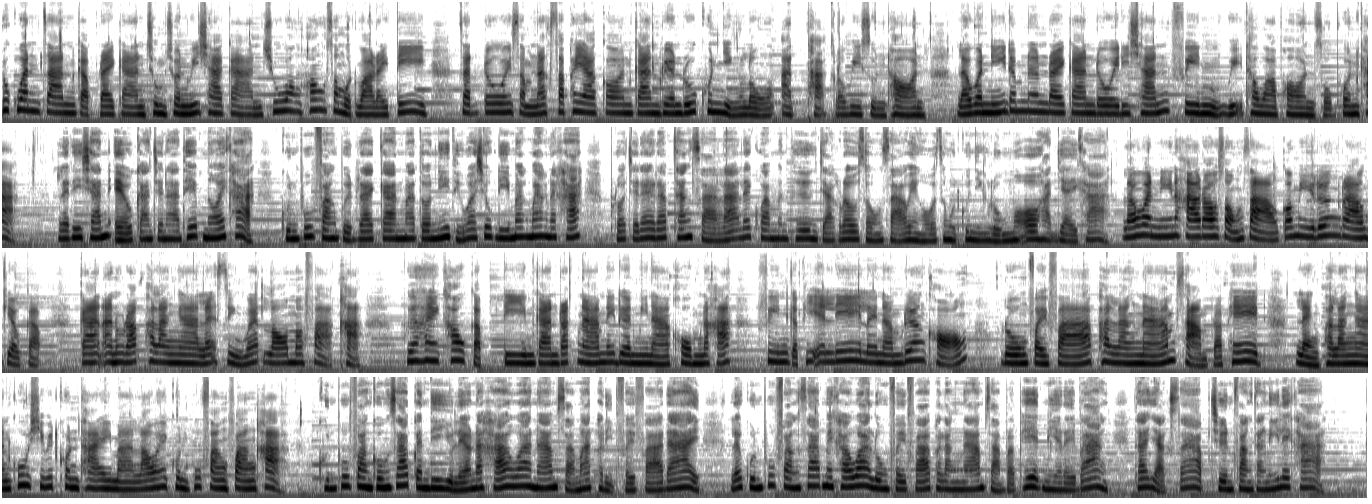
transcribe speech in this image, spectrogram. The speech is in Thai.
ทุกวันจันทร์กับรายการชุมชนวิชาการช่วงห้องสมุดวาไรตี้ จัดโดยสำนักทรัพยากรการเรียนรู้คุณหญิงหลงอัฏฐกรวีสุนทร และวันนี้ดำเนินรายการโดยดิฉัน ฟิน วิทวาพรโสพลค่ะ และดิฉันแอลการจนาเทพน้อยค่ะ คุณผู้ฟังเปิดรายการมาตอนนี้ถือว่าโชคดีมากๆนะคะ เพราะจะได้รับทั้งสาระและความบันเทิงจากเราสองสาวแห่งหอสมุดคุณหญิงหลงมอหัดใหญ่ค่ะ แล้ววันนี้นะคะเราสองสาวก็มีเรื่องราวเกี่ยวกับการอนุรักษ์พลังงานและสิ่งแวดล้อมมาฝากค่ะ เพื่อให้เข้ากับธีมการรักน้ำในเดือนมีนาคมนะคะ ฟินกับพี่เอลลี่เลยนำเรื่องของโรงไฟฟ้าพลังน้ำสามประเภท แหล่งพลังงานคู่ชีวิตคนไทยมาเล่าให้คุณผู้ฟังฟังค่ะ คุณผู้ฟังคงทราบกันดีอยู่แล้วนะคะ ว่าน้ำสามารถผลิตไฟฟ้าได้ แล้วคุณผู้ฟังทราบไหมคะว่าโรงไฟฟ้าพลังน้ำสามประเภทมีอะไรบ้าง ถ้าอยากทราบเชิญฟังทางนี้เลยค่ะ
